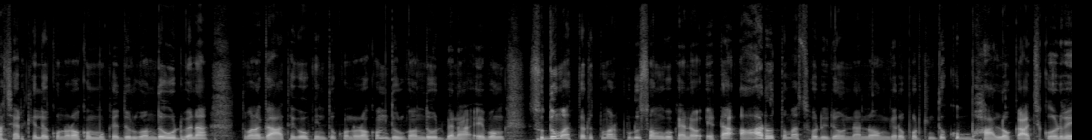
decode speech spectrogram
আচার খেলে কোনো রকম মুখে দুর্গন্ধ উঠবে না, তোমার গা থেকেও কিন্তু কোনো রকম দুর্গন্ধ উঠবে না এবং শুধুমাত্র তোমার পুরুষ অঙ্গ কেন? এটা আরও তোমার শরীরে অন্যান্য অঙ্গের ওপর কিন্তু খুব ভালো কাজ করবে।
